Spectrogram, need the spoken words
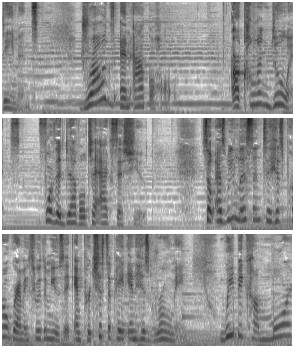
demons. Drugs and alcohol are conduits for the devil to access you. So, as we listen to his programming through the music and participate in his grooming, we become more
